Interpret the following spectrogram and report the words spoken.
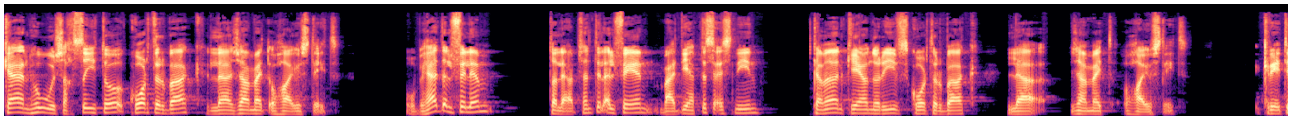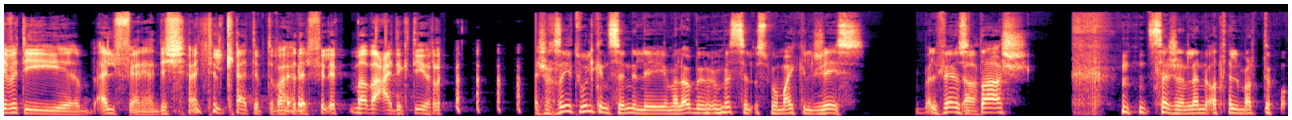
كان هو شخصيته quarterback لجامعة Ohio State وبهذا الفيلم طلع بسنة ال 2000 بعديها بتسع سنين كمان كيانو ريفز quarterback لجامعة Ohio State creativity ألف يعني عندش عند الكاتب تبع هذا الفيلم ما بعد كتير. شخصية ويلكنسون اللي ملعوب بممثل اسمه مايكل جيس ب 2016 سجن لأنه قتل مرته.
